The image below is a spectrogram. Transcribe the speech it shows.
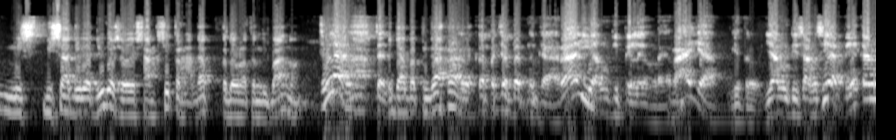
mis- bisa dilihat juga sebagai sanksi terhadap kedaulatan Libanon. Jelas. Karena pejabat negara ya. ke pejabat negara yang dipilih oleh rakyat gitu. Yang disanksi artinya kan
